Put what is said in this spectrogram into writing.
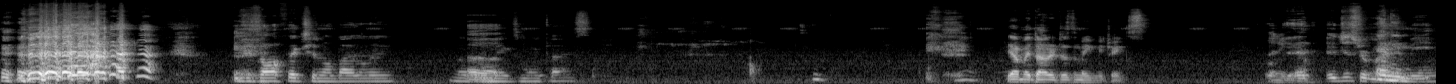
It's all fictional, by the way. Nobody Uh. makes mai tais. Yeah, my daughter doesn't make me drinks. It, it just reminded me.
